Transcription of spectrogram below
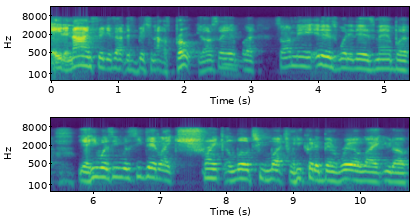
eight or nine figures out this bitch, and I was broke. You know what I'm saying? Mm. But so I mean, it is what it is, man. But yeah, he was he was he did like shrink a little too much when he could have been real, like you know,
